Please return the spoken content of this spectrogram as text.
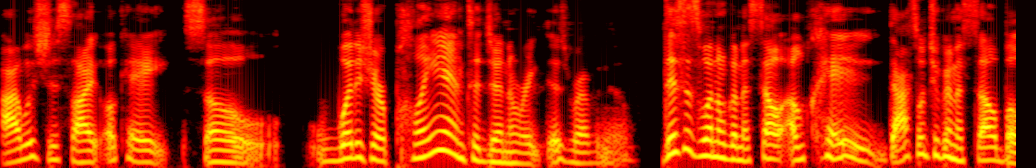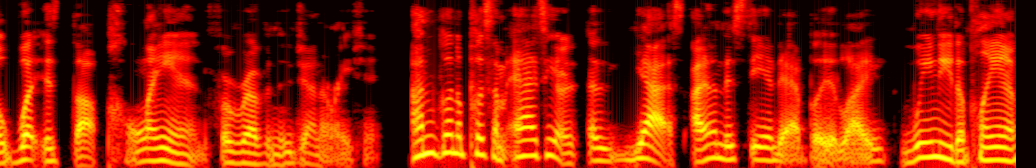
I was just like, okay, so what is your plan to generate this revenue? This is what I'm going to sell. Okay, that's what you're going to sell, but what is the plan for revenue generation? I'm going to put some ads here. Uh, yes, I understand that, but like we need a plan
